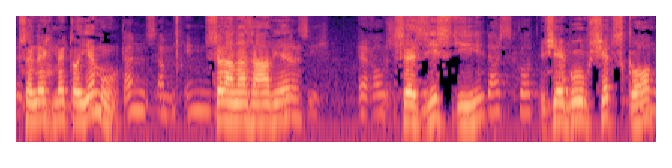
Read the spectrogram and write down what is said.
přenechme to jemu. Celá na závěr se zjistí, že Bůh všecko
